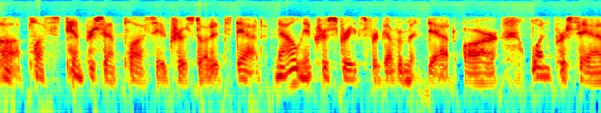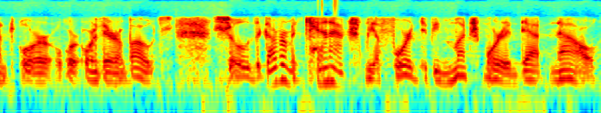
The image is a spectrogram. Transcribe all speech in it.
uh, plus 10% plus interest on its debt. Now interest rates for government debt are 1% or, or, or thereabouts. So the government can actually afford to be much more in debt now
